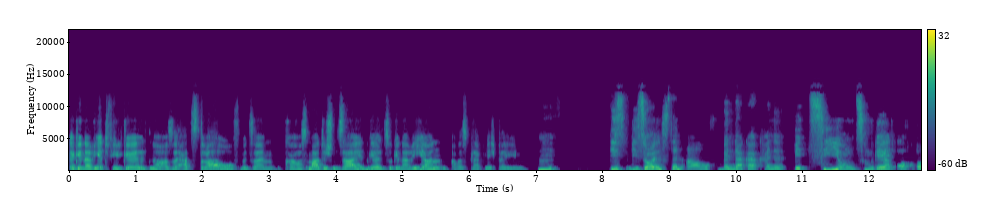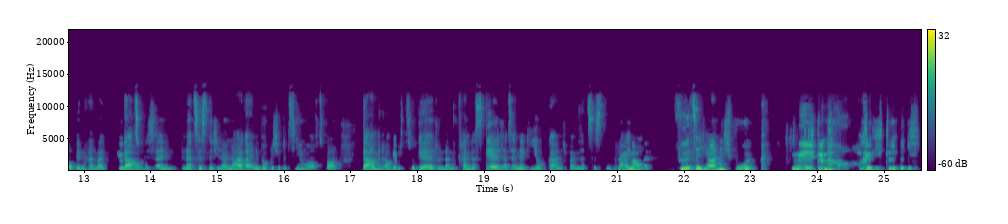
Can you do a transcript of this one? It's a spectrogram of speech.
er generiert viel Geld, ne? Also er hat's drauf, mit seinem charismatischen Sein Geld zu generieren, aber es bleibt nicht bei ihm. Hm. Wie, wie soll es denn auch, wenn da gar keine Beziehung zum Geld ja. aufgebaut werden kann, weil genau. dazu ist ein Narzisst nicht in der Lage, eine wirkliche Beziehung aufzubauen, damit auch ja. nicht zu Geld. Und dann kann das Geld als Energie auch gar nicht beim Narzissten bleiben. Genau. Fühlt sich ja nicht wohl. Nee, genau, richtig.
